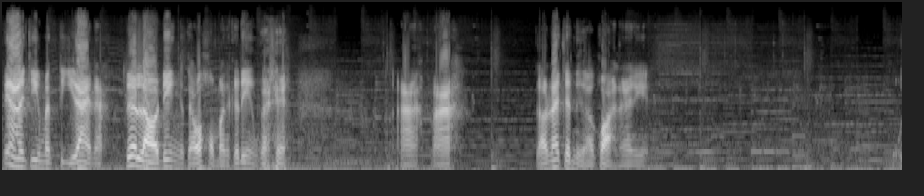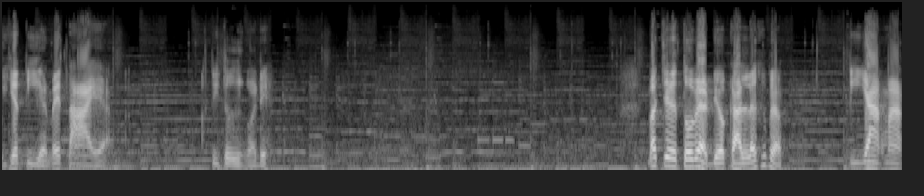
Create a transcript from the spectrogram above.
เนี่ยจริงๆมันตีได้นะ เลือดเราเด้งแต่ว่าของมันก็เด้งเหมือนกันเนี่ย อะมา เราน่าจะเหนือกว่านะนี่ อ้ยตีกันไม่ตายอะตีตัวอื่นก่อนดิมาเจอตัวแบบเดียวกันแล้วคือแบบตียากมาก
